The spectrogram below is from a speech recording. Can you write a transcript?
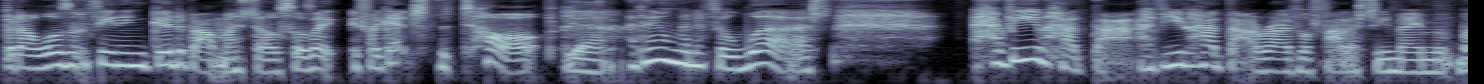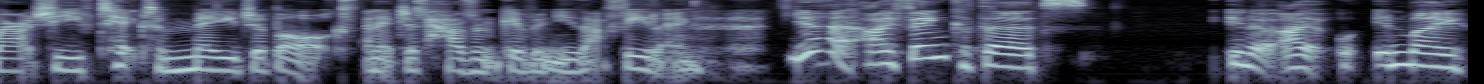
but I wasn't feeling good about myself. So I was like, if I get to the top, yeah. I think I'm gonna feel worse. Have you had that? Have you had that arrival fallacy moment where actually you've ticked a major box and it just hasn't given you that feeling? Yeah, I think that you know, I in my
